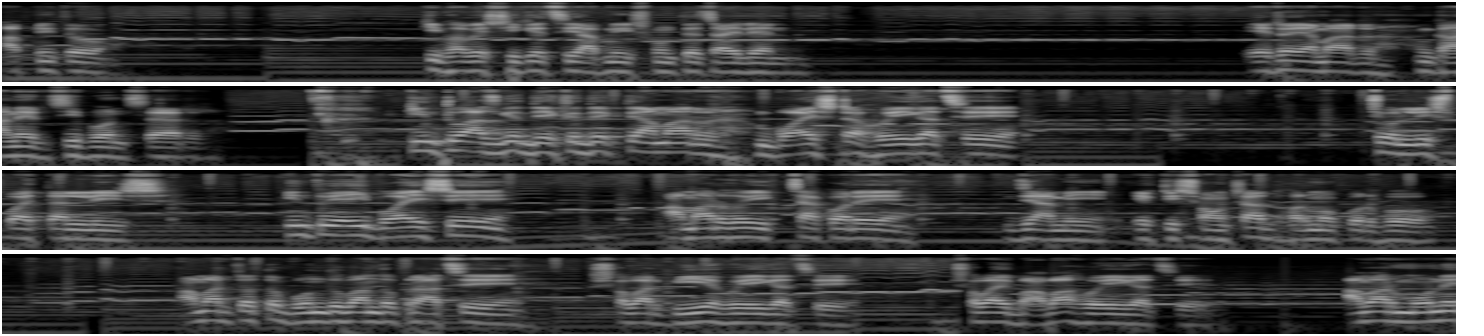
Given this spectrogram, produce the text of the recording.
আপনি তো কীভাবে শিখেছি আপনি শুনতে চাইলেন। এটাই আমার গানের জীবন স্যার। কিন্তু আজকে দেখতে দেখতে আমার বয়সটা হয়ে গেছে চল্লিশ পঁয়তাল্লিশ। কিন্তু এই বয়সে আমারও ইচ্ছা করে যে আমি একটি সংসার ধর্ম করব। আমার যত বন্ধু বান্ধবরা আছে, সবার বিয়ে হয়ে গেছে, সবাই বাবা হয়ে গেছে। আমার মনে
